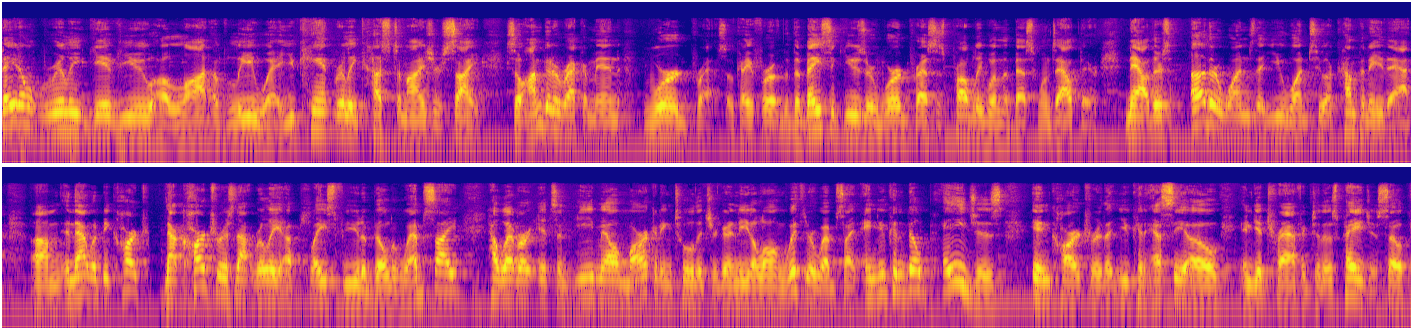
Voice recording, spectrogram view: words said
they don't really give you a lot of leeway. You can't really customize your site. So I'm going to recommend WordPress okay? For the basic user WordPress is probably one of the best ones out there. Now there's other ones that you want to accompany that um, and that would be Kartra. Now Kartra is not really a place for you to build a website. However it's an email marketing tool that you're going to need along with your website and you can build pages in Kartra that you can SEO and get traffic to those pages. So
